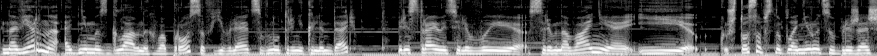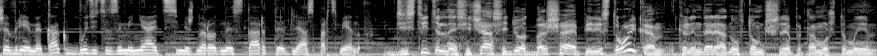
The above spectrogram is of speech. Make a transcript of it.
наверное, одним из главных вопросов является внутренний календарь. Перестраиваете ли вы соревнования и что, собственно, планируется в ближайшее время? Как будете заменять международные старты для спортсменов? Действительно, сейчас идет большая перестройка календаря, ну, в том числе потому, что мы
